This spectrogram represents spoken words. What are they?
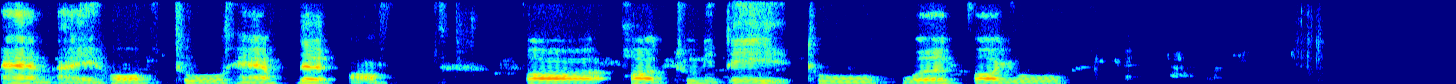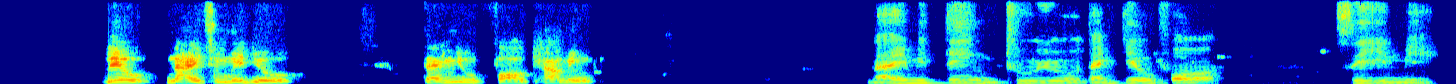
and I hope to have the opportunity to work for you. Leo, nice to meet you. Thank you for coming. Nice meeting to you. Thank you for seeing me.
